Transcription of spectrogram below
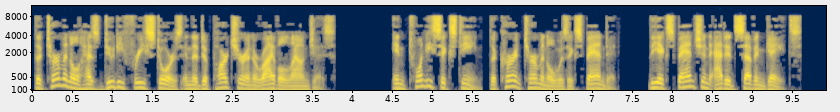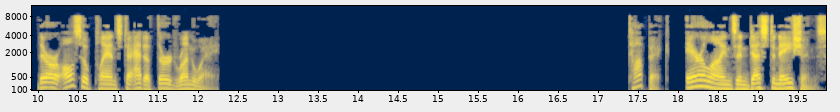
The terminal has duty-free stores in the departure and arrival lounges. In 2016, the current terminal was expanded. The expansion added seven gates. There are also plans to add a third runway. Airlines and destinations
